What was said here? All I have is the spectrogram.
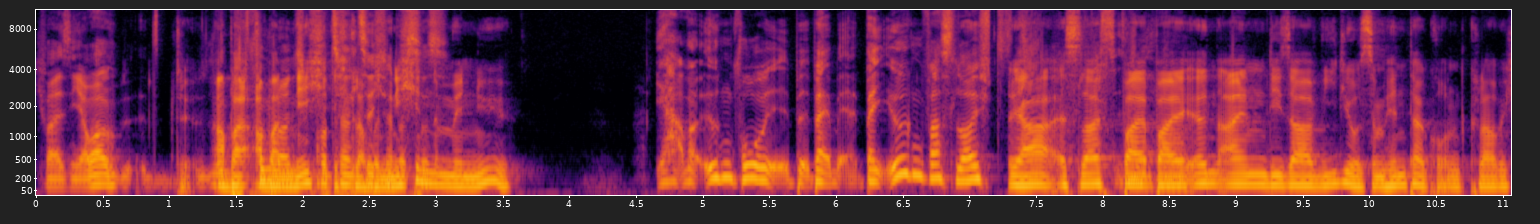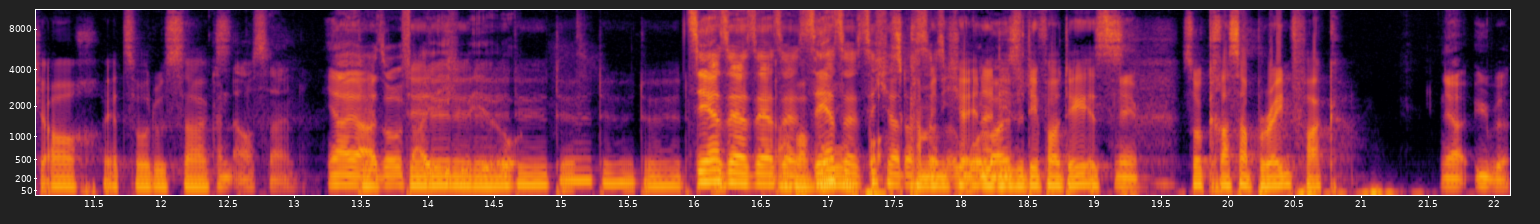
Ich weiß nicht, aber. Aber, aber nicht, ich 95% glaube sicher, nicht in einem Menü. Ja, aber irgendwo, bei, bei irgendwas läuft. Ja, es läuft bei, bei irgendeinem dieser Videos im Hintergrund, glaube ich auch, jetzt wo du es sagst. Kann auch sein. Ja, ja, also ich, sehr, sehr, sehr, sehr, sehr, sehr sicher, dass kann mich das nicht erinnern. läuft. Diese DVD ist Nee. so krasser Brainfuck. Ja, übel.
